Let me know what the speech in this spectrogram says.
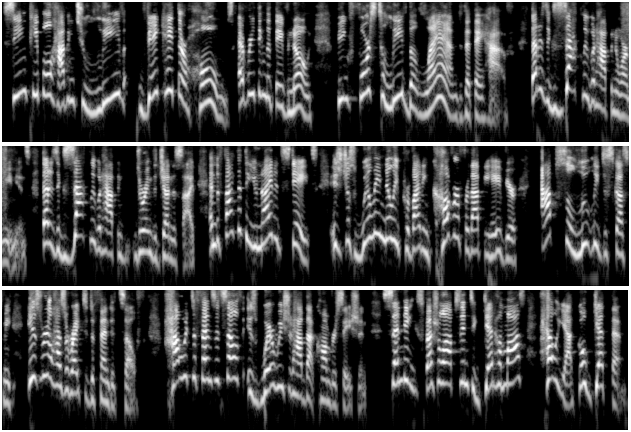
Seeing people having to leave, vacate their homes, everything that they've known, being forced to leave the land that they have. That is exactly what happened to Armenians. That is exactly what happened during the genocide. And the fact that the United States is just willy nilly providing cover for that behavior absolutely disgusts me. Israel has a right to defend itself. How it defends itself is where we should have that conversation. Sending special ops in to get Hamas, hell yeah, go get them.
